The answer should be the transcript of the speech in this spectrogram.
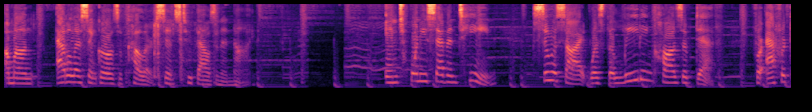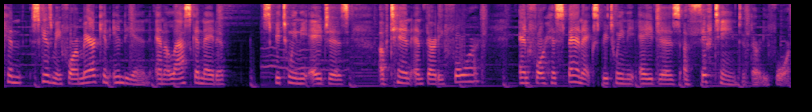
among adolescent girls of color since 2009. In 2017, suicide was the leading cause of death for African, excuse me, for American Indian and Alaska Native between the ages of 10 and 34 and for Hispanics between the ages of 15 to 34.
